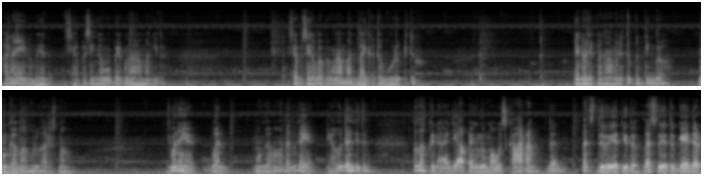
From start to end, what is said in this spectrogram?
Karena yang namanya siapa sih nggak mau punya pengalaman gitu siapa sih yang punya pengalaman baik atau buruk gitu? Yang namanya pengalaman itu penting bro. Mau nggak mau lu harus mau. Gimana ya? Bukan mau nggak mau tapi kayak ya udah gitu. Lu lakuin aja apa yang lu mau sekarang dan let's do it gitu. Let's do it together.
